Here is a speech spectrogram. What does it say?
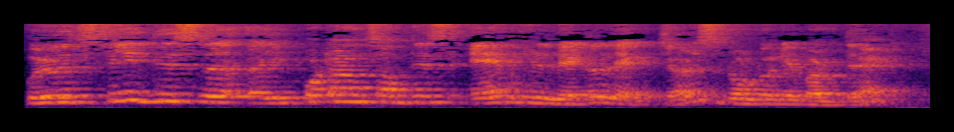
we will see this uh, importance of this m in later lectures don't worry about that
